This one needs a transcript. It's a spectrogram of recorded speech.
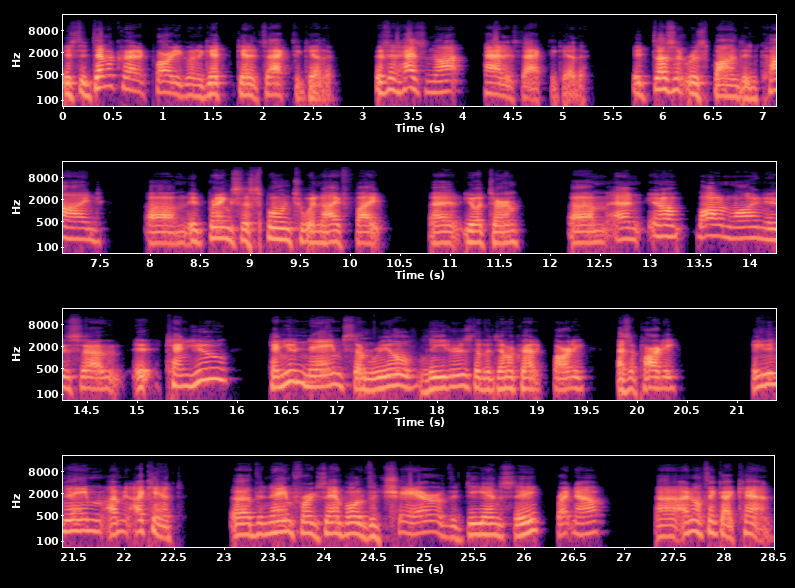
Is the Democratic Party going to get get its act together? Because it has not had its act together. It doesn't respond in kind. Um, it brings a spoon to a knife fight. Uh, your term. Um, and you know, bottom line is, um, it, can you can you name some real leaders of the Democratic Party as a party? Can you name? I mean, I can't. Uh, the name, for example, of the chair of the DNC right now? Uh, I don't think I can.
